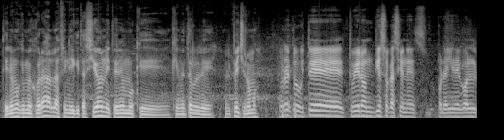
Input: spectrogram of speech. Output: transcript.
tenemos que mejorar la finiquitación y tenemos que, que meterle el pecho nomás. Correcto, ustedes tuvieron 10 ocasiones por ahí de gol,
